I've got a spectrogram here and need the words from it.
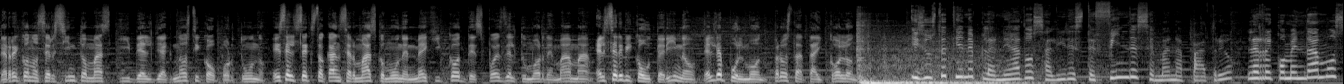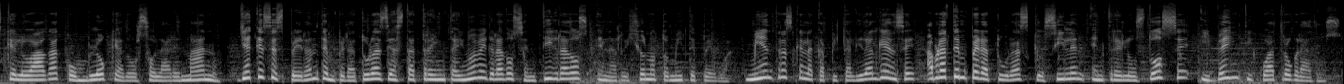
de reconocer síntomas y del diagnóstico oportuno. Es el sexto cáncer más común en México después del tumor de mama, el cervicouterino, el de pulmón, próstata y colon. Y si usted tiene planeado salir este fin de semana patrio, le recomendamos que lo haga con bloqueador solar en mano, ya que se esperan temperaturas de hasta 39 grados centígrados en la región Otomí-Tepehua, mientras que en la capital hidalguense habrá temperaturas que oscilen entre los 12 y 24 grados.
